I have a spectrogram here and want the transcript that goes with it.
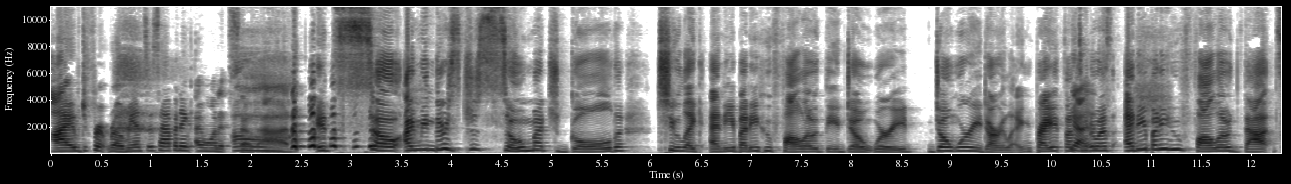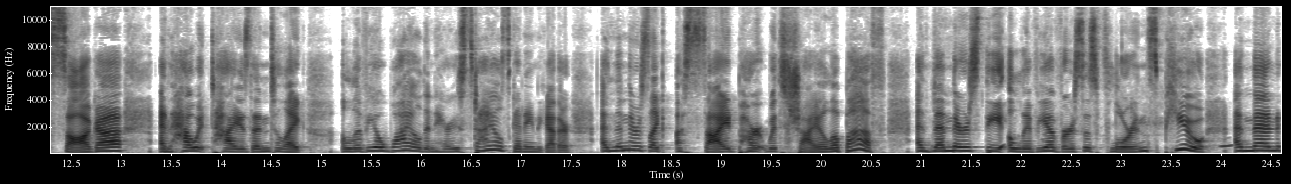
five different romances happening. I want it so Oh, bad. it's so I mean there's just so much gold to like anybody who followed the don't worry don't worry darling right that's what it was anybody who followed that saga and how it ties into like Olivia Wilde and Harry Styles getting together and then there's like a side part with Shia LaBeouf and then there's the Olivia versus Florence Pugh and then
